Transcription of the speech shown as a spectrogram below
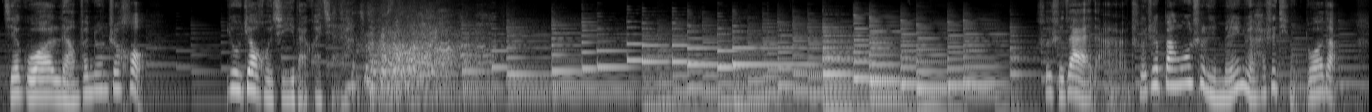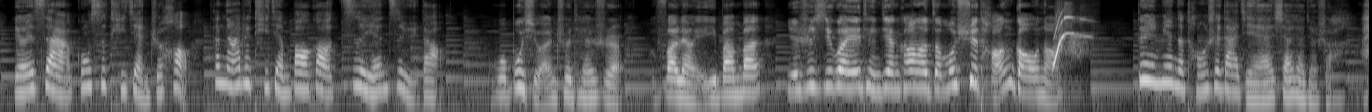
结果两分钟之后，又要回去一百块钱呀。说实在的啊，锤锤办公室里美女还是挺多的。有一次啊，公司体检之后，他拿着体检报告自言自语道：“我不喜欢吃甜食。”饭量也一般般，饮食习惯也挺健康的，怎么血糖高呢？对面的同事大姐笑笑就说：“哎，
